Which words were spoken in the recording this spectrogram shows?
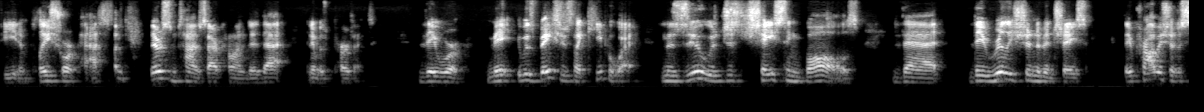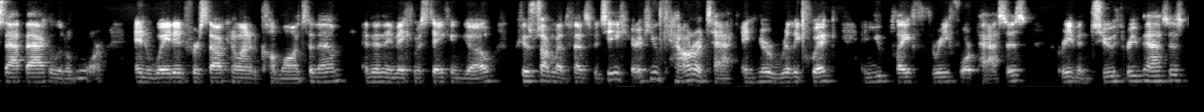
feed and play short passes, like there were some times South Carolina did that, and it was perfect. They were it was basically just like keep away. Mizzou was just chasing balls that they really shouldn't have been chasing. They probably should have sat back a little more and waited for South Carolina to come on to them, and then they make a mistake and go. Because we're talking about defense fatigue here. If you counterattack and you're really quick and you play three, four passes, or even two, three passes,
